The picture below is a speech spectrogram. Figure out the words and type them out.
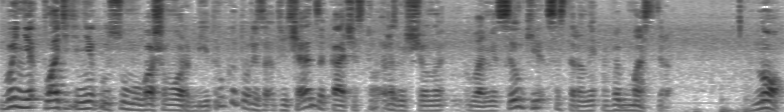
вы не платите некую сумму вашему арбитру, который отвечает за качество размещенной вами ссылки со стороны вебмастера. Но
